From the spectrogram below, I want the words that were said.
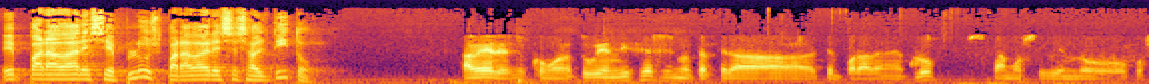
eh, para dar ese plus, para dar ese saltito? A ver, como tú bien dices, es nuestra tercera temporada en el club. Estamos siguiendo pues,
